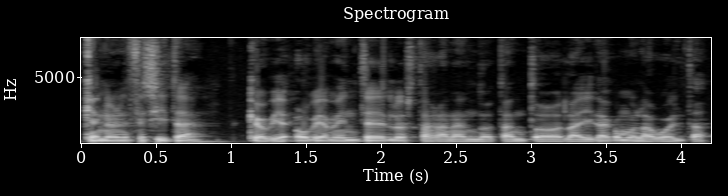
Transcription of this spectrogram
que no necesita, que obviamente lo está ganando, tanto la ida como la vuelta.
